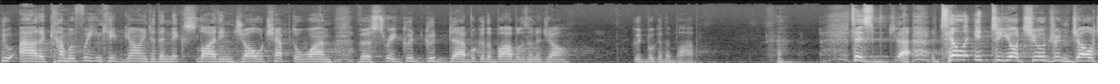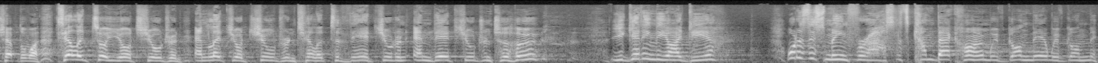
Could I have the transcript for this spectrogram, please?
who are to come. If we can keep going to the next slide in Joel chapter 1, verse 3. Good, good uh, book of the Bible, isn't it, Joel? Good book of the Bible. It says, uh, Tell it to your children, Joel chapter 1. Tell it to your children, and let your children tell it to their children, and their children to who? You're getting the idea? What does this mean for us? Let's come back home. We've gone there, we've gone there.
